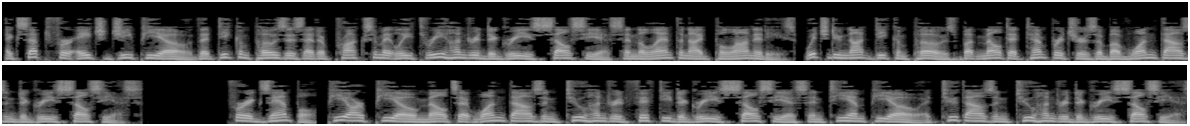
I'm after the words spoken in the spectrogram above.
except for HgPO that decomposes at approximately 300 degrees Celsius and the lanthanide polonides, which do not decompose but melt at temperatures above 1000 degrees Celsius. For example, PRPO melts at 1250 degrees Celsius and TMPO at 2200 degrees Celsius.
